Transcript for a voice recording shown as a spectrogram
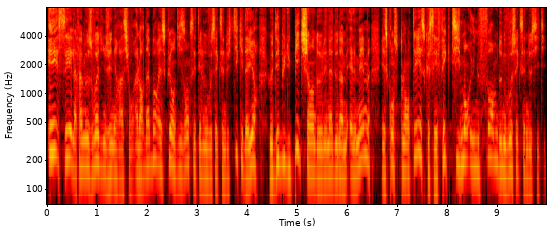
et c'est la fameuse voix d'une génération. Alors d'abord, est-ce qu'en disant que c'était le nouveau Sex and the City, qui est d'ailleurs le début du pitch hein, de Lena Dunham elle-même, est-ce qu'on se plantait? Est-ce que c'est effectivement une forme de nouveau Sex and the City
